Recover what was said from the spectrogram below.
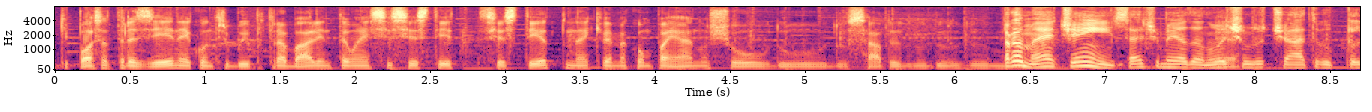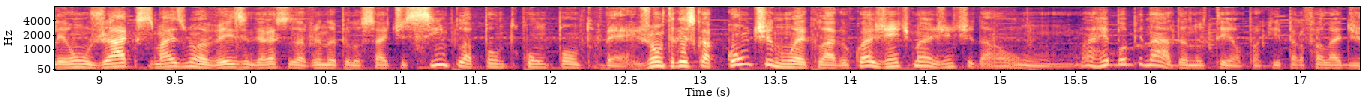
que possa trazer, né, contribuir para o trabalho. Então é esse sexteto, sexteto, né, que vai me acompanhar no show do, do sábado do, do, do- Promete, hein? Sete e meia da noite É. no Teatro Cleon Jaques. Mais uma vez, ingressos à venda pelo site simpla.com.br. João Tresca continua, é claro, com a gente, mas a gente dá um- uma rebobinada no tempo aqui para falar de,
